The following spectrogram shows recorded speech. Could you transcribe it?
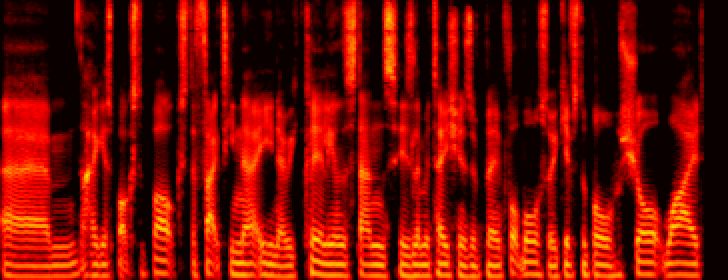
um, how he gets box to box, the fact he now, you know, he clearly understands his limitations of playing football, so he gives the ball short, wide.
